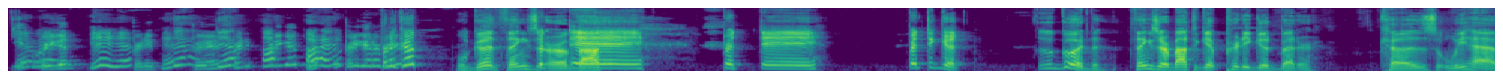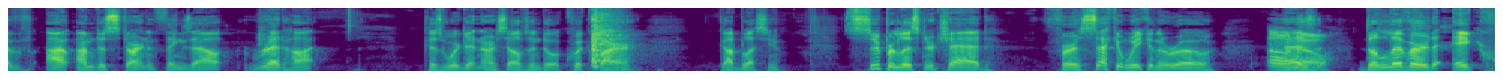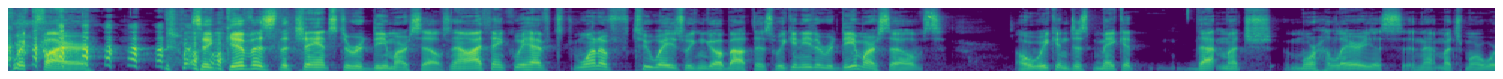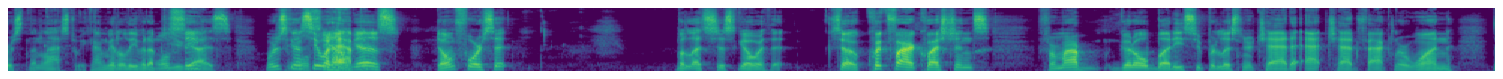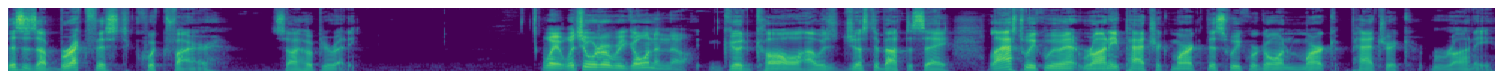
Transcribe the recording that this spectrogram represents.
yeah, pretty good. Yeah, yeah. Pretty, yeah, pretty, yeah. pretty, pretty good. all right. Pretty good. Pretty everybody. good. Well, good. Things are about Pretty, pretty, pretty good. good. Things are about to get pretty good better because we have. I, I'm just starting things out red hot because we're getting ourselves into a quick fire. God bless you, super listener Chad, for a second week in a row Oh, has no. delivered a quickfire to give us the chance to redeem ourselves. Now, I think we have t- one of two ways we can go about this. We can either redeem ourselves, or we can just make it that much more hilarious and that much more worse than last week. I'm going to leave it up We'll to you see. guys. We're just going to We'll see what happens. Don't force it, but let's just go with it. So, quick fire questions from our good old buddy, super listener Chad at Chad Fackler one. This is a breakfast quick fire, so I hope you're ready. Wait, which order are we going in, though? Good call. I was just about to say. Last week we went Ronnie, Patrick, Marc. This week we're going Marc, Patrick, Ronnie.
